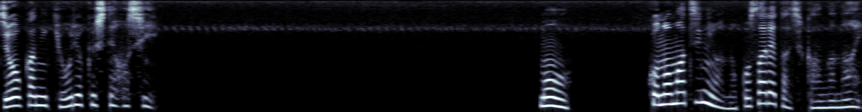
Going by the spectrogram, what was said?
浄化に協力してほしい。もう、この町には残された時間がない。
